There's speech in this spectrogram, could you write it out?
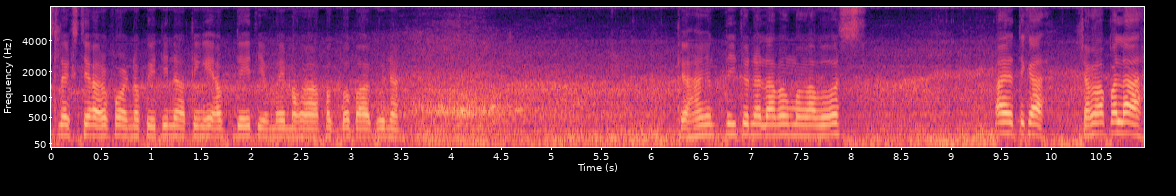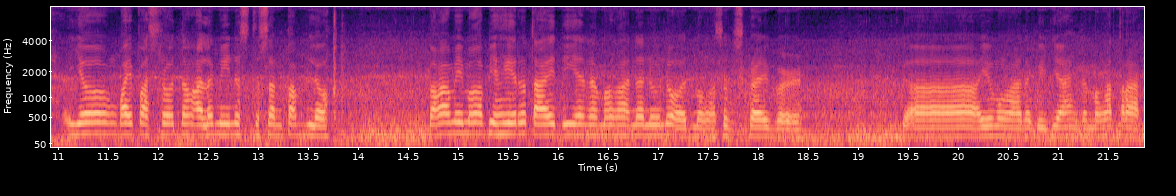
SLEX TR4 na pwede nating i-update yung may mga pagbabago na kaya hanggang dito na lamang mga boss ay, tika. Siya nga pala, yung bypass road ng Alaminos to San Pablo. Baka may mga biyahero tayo diyan na mga nanonood, mga subscriber. Ah, yung mga nagbibiyahe ng mga truck.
